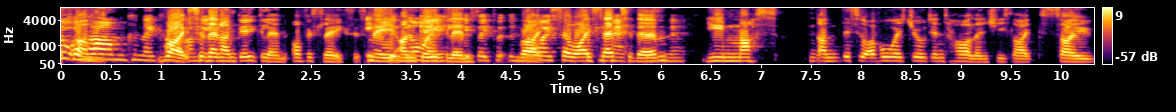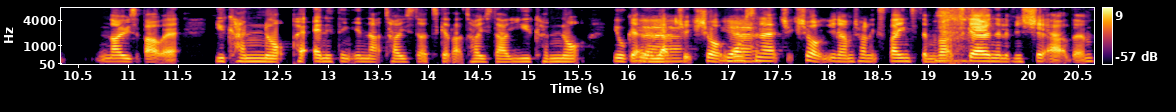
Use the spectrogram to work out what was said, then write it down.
sort one. of harm can they come? Right, I so then I'm googling, obviously, because it's, it's me. I'm knife, googling. If they put the Right, so I said to them. You must. And this is what I've always drilled into Harlan. She's like so knows about it. You cannot put anything in that toaster to get that toast out. You cannot. You'll get an electric shock. What's an electric shock? You know, I'm trying to explain to them without scaring the living shit out of them.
